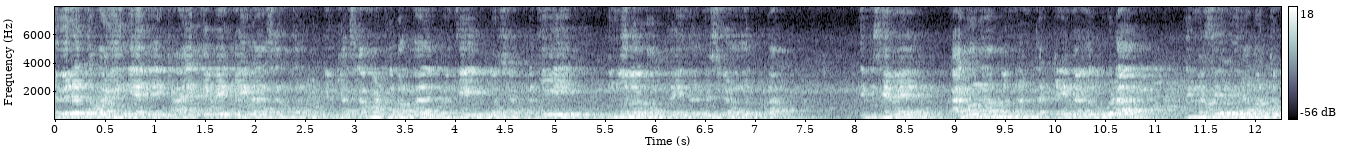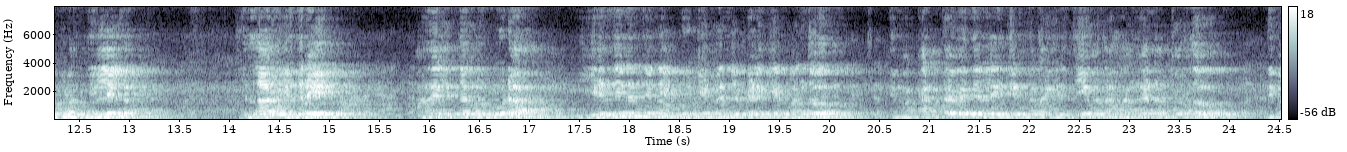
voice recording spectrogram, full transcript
ಅವಿರತವಾಗಿ ಹಿಂಗೆ ಕಾಯಕವೇ ಕೈಲಾಸ ಅಂತ ಅಂದ್ಬಿಟ್ಟು ಕೆಲಸ ಮಾಡ್ತಾ ಬರ್ತಾ ಇದೆ. ಪ್ರತಿ ವರ್ಷ, ಪ್ರತಿ ಮುನ್ನೂರ ಅರವತ್ತೈದು ದಿವಸಗಳಲ್ಲೂ ಕೂಡ ನಿಮ್ಮ ಸೇವೆ ಕರೋನಾ ಬಂದಂಥ ಟೈಮಲ್ಲೂ ಕೂಡ ನಿಮ್ಮ ಸೇವೆ ಯಾವತ್ತೂ ಕೂಡ ನಿಲ್ಲಿಲ್ಲ. ಎಲ್ಲರೂ ಎದುರಿ ಮನೆಯಲ್ಲಿದ್ದಾಗಲೂ ಕೂಡ ಎಂದಿನಂತೆ ನೀವು ಡ್ಯೂಟಿ ಬಂದು ಬೆಳಿಗ್ಗೆ ಬಂದು ನಿಮ್ಮ ಕರ್ತವ್ಯದಲ್ಲಿ ನಿರತರಾಗಿ ಜೀವದ ಹಂಗನ್ನು ತೊರೆದು ನಿಮ್ಮ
